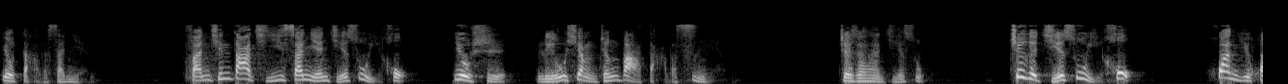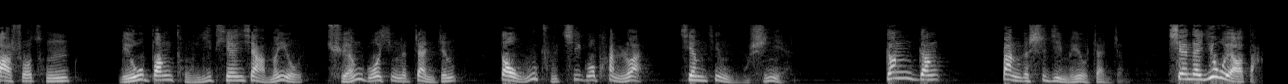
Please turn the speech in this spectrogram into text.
又打了三年。反秦大起义三年结束以后，又是刘项争霸打了四年，这才算结束。这个结束以后，换句话说，从刘邦统一天下，没有全国性的战争，到吴楚七国叛乱，将近五十年，刚刚半个世纪没有战争，现在又要打，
